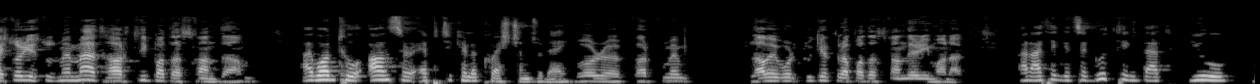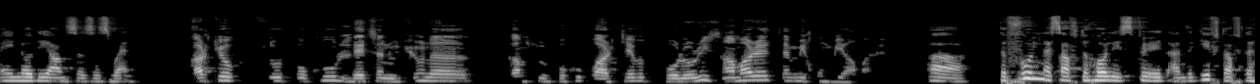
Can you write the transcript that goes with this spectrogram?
Այսօր ես ուզում եմ մատ հարցի պատասխան տամ, I want to answer a particular question today. որ ը, կարծում եմ լավ է որ դուք եք դրա պատասխանները իմանաք։ And I think it's a good thing that you may know the answers as well. Արդյոք Սուրբ ոգու լեցենությունը կամ Սուրբ ոգու պարգևը բոլորիս համար է, թե մի խումբի համար։ Uh, the fullness of the Holy Spirit and the gift of the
